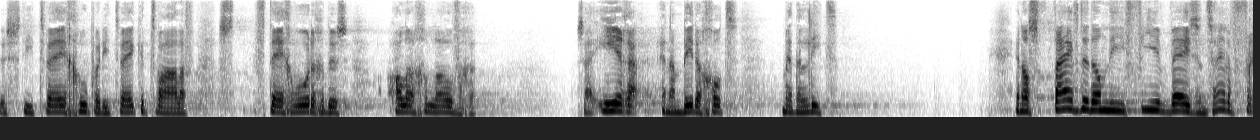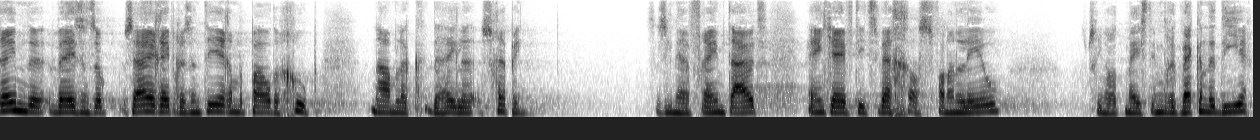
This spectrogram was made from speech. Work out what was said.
Dus die twee groepen, die twee keer twaalf, vertegenwoordigen dus alle gelovigen. Zij eren en aanbidden God met een lied. En als vijfde dan die vier wezens, hele vreemde wezens. Ook zij representeren een bepaalde groep, namelijk de hele schepping. Ze zien er vreemd uit. Eentje heeft iets weg als van een leeuw. Misschien wel het meest indrukwekkende dier.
